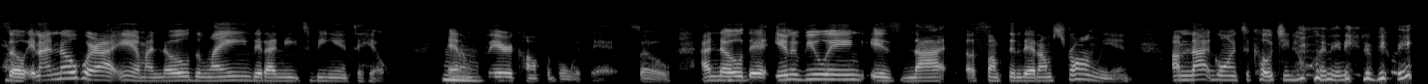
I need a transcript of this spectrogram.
So, and I know where I am. I know the lane that I need to be in to help and Mm, I'm very comfortable with that. So I know that interviewing is not uh, something that I'm strong in. I'm not going to coach anyone in interviewing.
